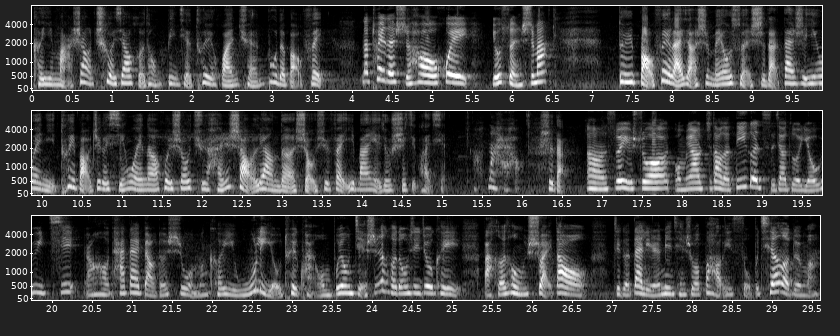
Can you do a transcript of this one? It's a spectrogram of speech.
可以马上撤销合同，并且退还全部的保费。那退的时候会有损失吗？对于保费来讲是没有损失的，但是因为你退保这个行为呢，会收取很少量的手续费，一般也就十几块钱。啊，那还好。是的，嗯，所以说我们要知道的第一个词叫做犹豫期，然后它代表的是我们可以无理由退款，我们不用解释任何东西就可以把合同甩到这个代理人面前说不好意思，我不签了，对吗？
